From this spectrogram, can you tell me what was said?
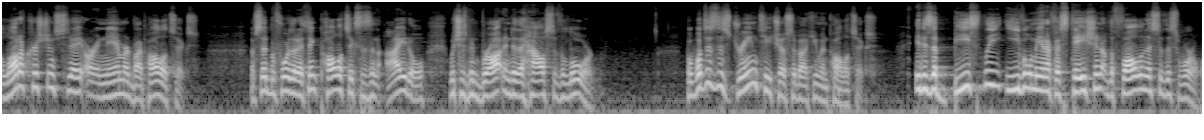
A lot of Christians today are enamored by politics. I've said before that I think politics is an idol which has been brought into the house of the Lord. But what does this dream teach us about human politics? It is a beastly, evil manifestation of the fallenness of this world.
